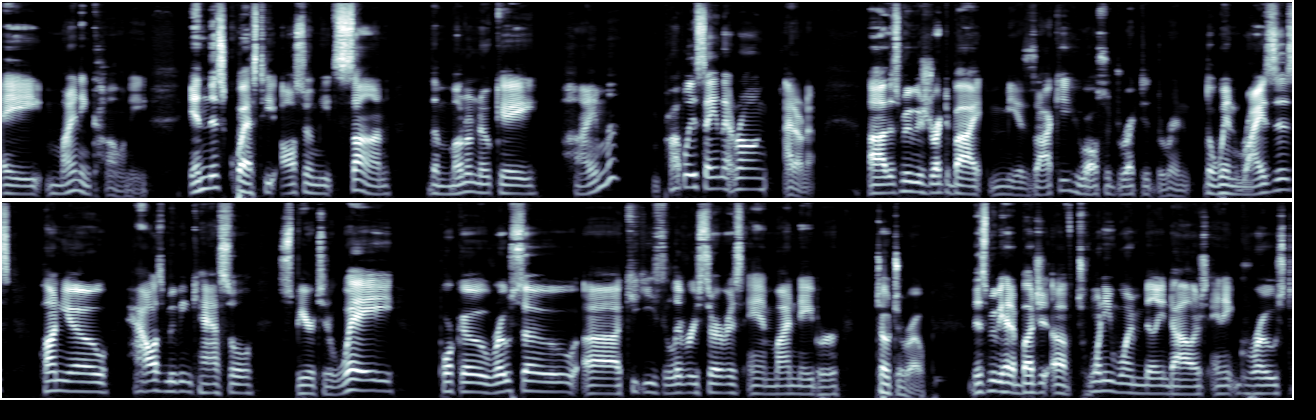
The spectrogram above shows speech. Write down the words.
a mining colony. In this quest, he also meets San, the Mononoke Haim. I'm probably saying that wrong. I don't know. Uh, this movie is directed by Miyazaki, who also directed The, Rin- the Wind Rises, Ponyo, Howl's Moving Castle, Spirited Away, Porco Rosso, uh, Kiki's Delivery Service, and My Neighbor Totoro. This movie had a budget of $21 million and it grossed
